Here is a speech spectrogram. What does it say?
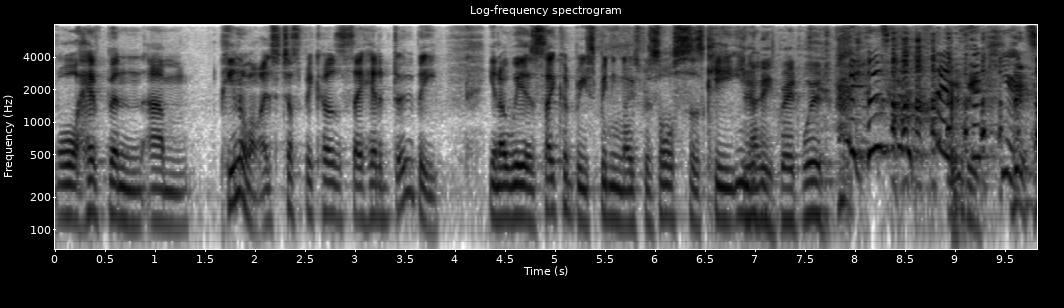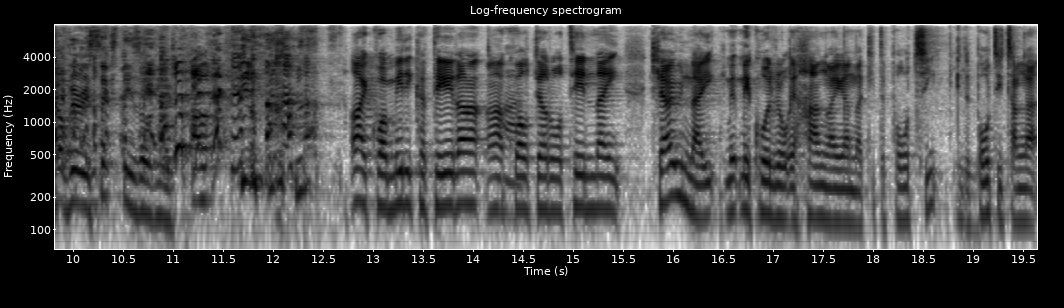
or have been um, penalised just because they had a doobie? You know, whereas they could be spending those resources, key, you know. Doobie, great word. It's so cute. How very 60s of you. Ai, kua Amerika tērā, a kua Aotearoa tēnei, ki au nei, me, me kōrero e hāngai ana ki te pōti, ki te pōtitanga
